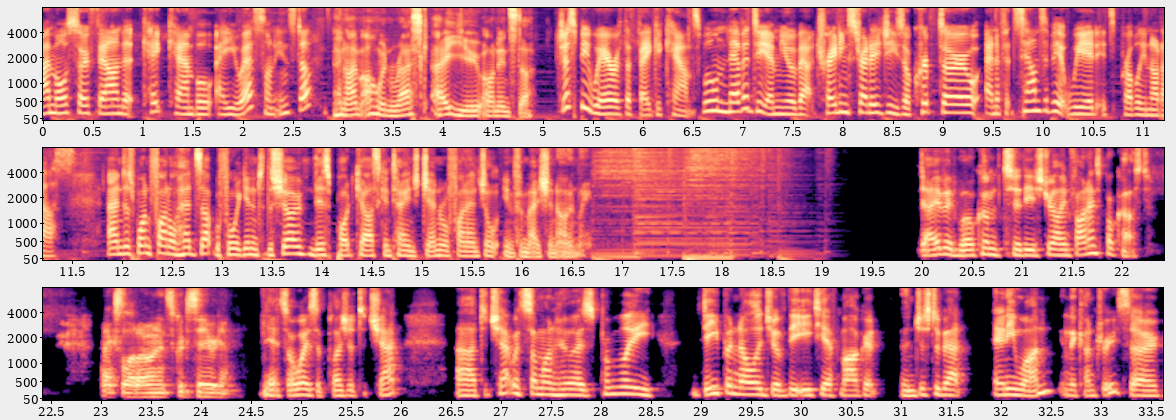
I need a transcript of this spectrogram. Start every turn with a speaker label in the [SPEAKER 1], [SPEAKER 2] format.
[SPEAKER 1] I'm also found at Kate Campbell AUS on Insta.
[SPEAKER 2] And I'm Owen Rask AU on Insta.
[SPEAKER 1] Just beware of the fake accounts. We'll never DM you about trading strategies or crypto, and if it sounds a bit weird, it's probably not us.
[SPEAKER 2] And just one final heads up before we get into the show this podcast contains general financial information only. David, welcome to the Australian Finance Podcast.
[SPEAKER 3] Thanks a lot, Owen. It's good to see you again.
[SPEAKER 2] Yeah, it's always a pleasure to chat. Uh, to chat with someone who has probably deeper knowledge of the ETF market than just about anyone in the country. So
